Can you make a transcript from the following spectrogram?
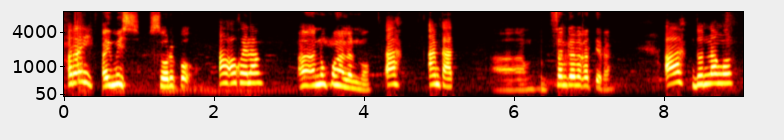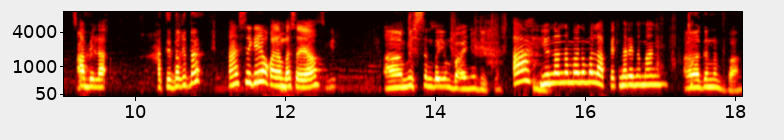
Aray. Ay, miss. Sorry po. Ah, okay lang. Ah, anong pangalan mo? Ah, I'm Kat. Um, saan ka nakatira? Ah, doon lang oh. Sa Ah. kabila. Hatid na kita? Ah, sige. Okay lang ba sa'yo? Ah, miss, saan ba yung bahay niyo dito? Ah, yun lang naman oh, malapit na rin naman. Ah, ganun ba?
